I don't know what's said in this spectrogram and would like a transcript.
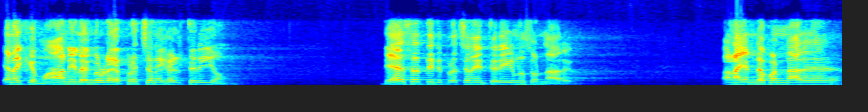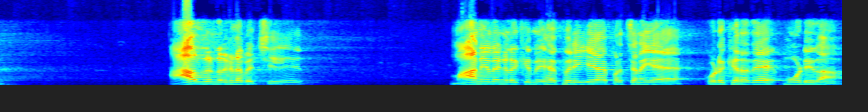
எனக்கு மாநிலங்களுடைய பிரச்சனைகள் தெரியும். தேசத்தின் பிரச்சனை தெரியும்னு சொன்னாரு. ஆனா என்ன பண்ணாரு? ஆளுநர்களை வச்சு மாநிலங்களுக்கு மிகப்பெரிய பிரச்சனையை கொடுக்கிறதே மோடி தான்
